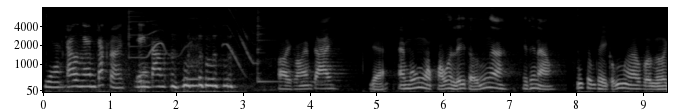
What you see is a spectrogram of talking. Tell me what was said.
Dạ. Cao hơn em chắc rồi yên tâm. Rồi còn em trai? Dạ. Em muốn một mẫu hình lý tưởng như thế nào? Nói chung thì cũng vừa người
